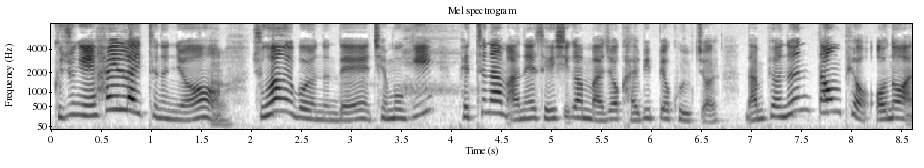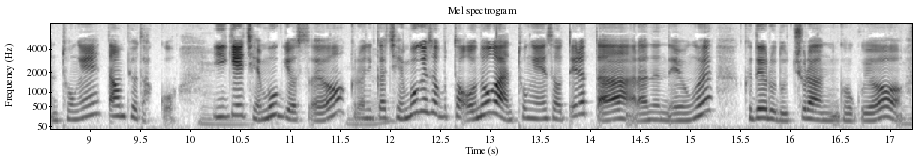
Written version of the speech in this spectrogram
그 중에 하이라이트는요. 네. 중앙일보였는데 제목이 베트남 아내 3시간 마저 갈비뼈 골절. 남편은 따옴표 언어 안 통해 따옴표 닫고. 음. 이게 제목이었어요. 그러니까 네. 제목에서부터 언어가 안 통해서 때렸다라는 내용을 그대로 노출한 거고요. 음.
